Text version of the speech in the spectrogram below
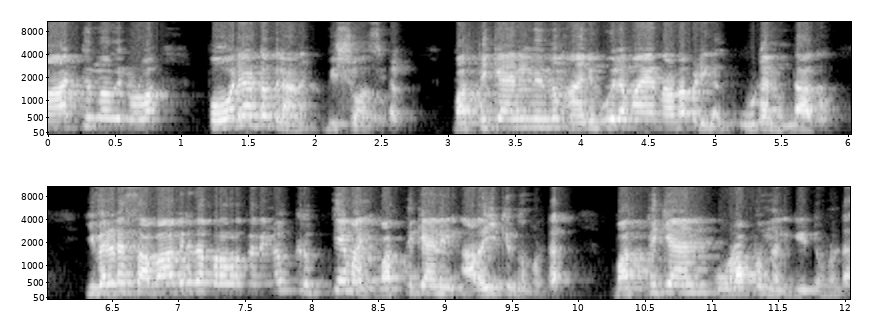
മാറ്റുന്നതിനുള്ള പോരാട്ടത്തിലാണ് വിശ്വാസികൾ. വത്തിക്കാനിൽ നിന്നും അനുകൂലമായ നടപടികൾ ഉടൻ ഉണ്ടാകും. ഇവരുടെ സഭാവിരുദ്ധ പ്രവർത്തനങ്ങൾ കൃത്യമായി വത്തിക്കാനിൽ അറിയിക്കുന്നുമുണ്ട്. വത്തിക്കാൻ ഉറപ്പ് നൽകിയിട്ടുമുണ്ട്.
